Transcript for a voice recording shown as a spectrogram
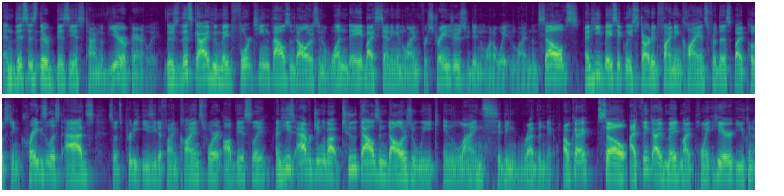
and this is their busiest time of year, apparently. There's this guy who made $14,000 in one day by standing in line for strangers who didn't want to wait in line themselves. And he basically started finding clients for this by posting Craigslist ads, so it's pretty easy to find clients for it, obviously. And he's averaging about 2,000 $1,000 a week in line sitting revenue. Okay, so I think I've made my point here. You can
